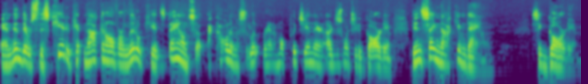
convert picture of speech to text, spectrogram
and then there was this kid who kept knocking all of our little kids down. So I called him. I said, "Look, Brandon, I'm gonna put you in there, and I just want you to guard him." I didn't say knock him down said, guard him.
